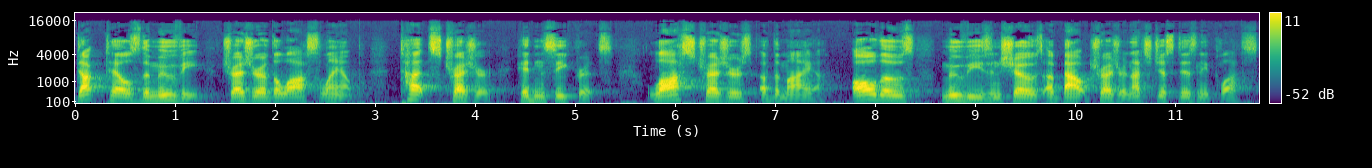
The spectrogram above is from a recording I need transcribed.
DuckTales the movie, Treasure of the Lost Lamp, Tut's Treasure, Hidden Secrets, Lost Treasures of the Maya. All those movies and shows about treasure, and that's just Disney Plus.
